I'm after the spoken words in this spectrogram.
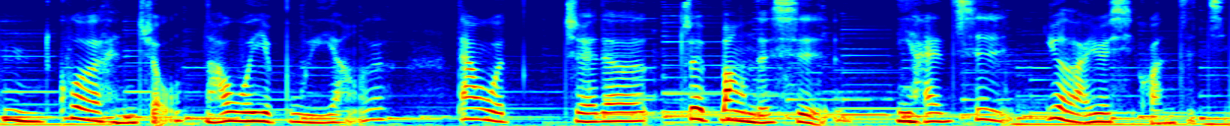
嗯，过了很久，然后我也不一样了。但我觉得最棒的是，你还是越来越喜欢自己。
